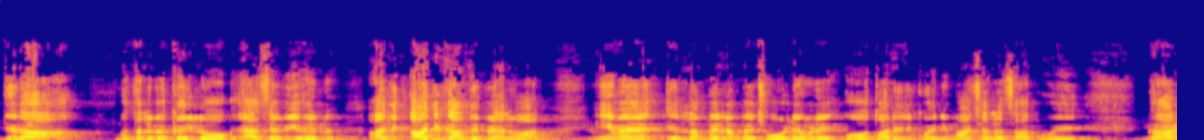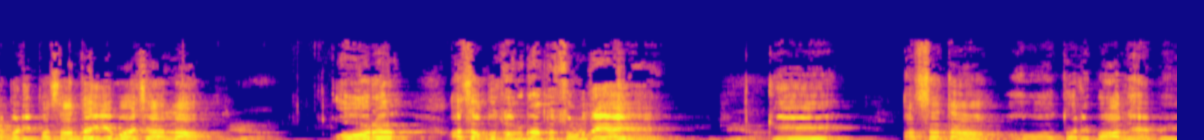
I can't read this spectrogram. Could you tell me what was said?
ਜਿਹੜਾ ਮਤਲਬ ਹੈ ਕਈ ਲੋਕ ਐਸੇ ਵੀ ਹਨ ਅੱਜ ਅੱਜ ਕੱਲ ਦੇ ਪਹਿਲਵਾਨ ਇਵੇਂ ਇਹ ਲੰਬੇ ਲੰਬੇ ਛੋੜੇ ਹੋਣੇ ਉਹ ਤੁਹਾਡੇ ਚ ਕੋਈ ਨਹੀਂ ਮਾਸ਼ਾਅੱਲਾ ਸਾਕੂ ਇਹ ਗਾਲ ਬੜੀ ਪਸੰਦ ਆਈ ਹੈ ਮਾਸ਼ਾਅੱਲਾ जी हाँ ਔਰ ਅਸਾਂ ਬਜ਼ੁਰਗਾਂ ਤੋਂ ਸੁਣਦੇ ਆਏ ਹਾਂ जी हाँ ਕਿ ਅਸਾਂ ਤਾਂ ਅ, ਤੁਹਾਡੇ ਬਾਲ ਹੈ ਪੇ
